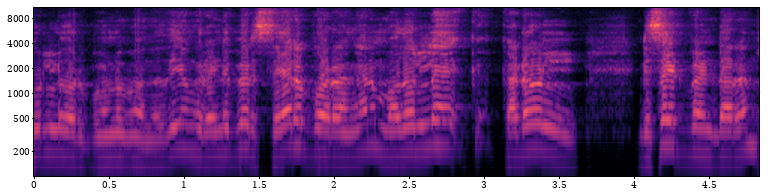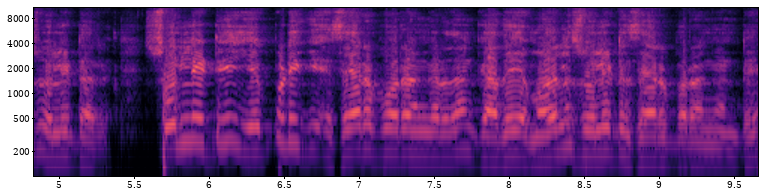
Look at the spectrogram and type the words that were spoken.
ஊரில் ஒரு பொண்ணு பிறந்தது. இவங்க ரெண்டு பேர் சேர போகிறாங்கன்னு முதல்ல கடவுள் டிசைட் பண்ணிட்டாருன்னு சொல்லிட்டாரு. சொல்லிவிட்டு எப்படி சேர போகிறாங்கிறது தான் கதையை. முதல்ல சொல்லிட்டு சேர போகிறாங்கன்ட்டு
